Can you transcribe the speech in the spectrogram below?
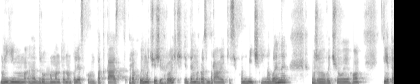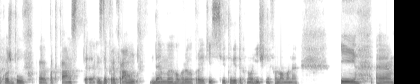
моїм е, другом Антоном Полєсковим подкаст Рахуємо чужі гроші, де ми розбирали якісь економічні новини. Можливо, ви чули його. І також був е, подкаст е, Закрив раунд, де ми говорили про якісь світові технологічні феномени. І е,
